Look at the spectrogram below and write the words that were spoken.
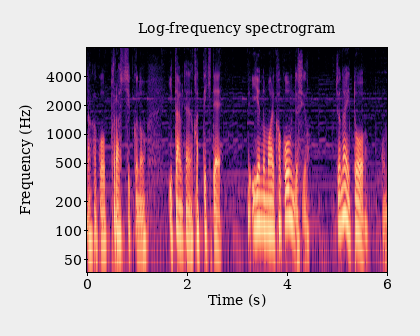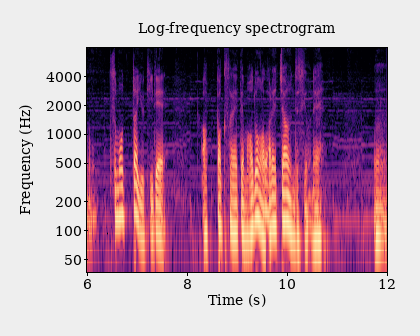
なんかこうプラスチックの板みたいなの買ってきて家の周り囲うんですよ。じゃないとこの積もった雪で圧迫されて窓が割れちゃうんですよね。うん、ま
